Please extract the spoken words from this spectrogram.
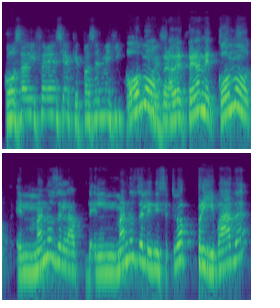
Cosa diferencia que pasa en México. ¿Cómo? pues, Pero a ver, espérame, ¿cómo? En manos de la, en manos de la iniciativa privada,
